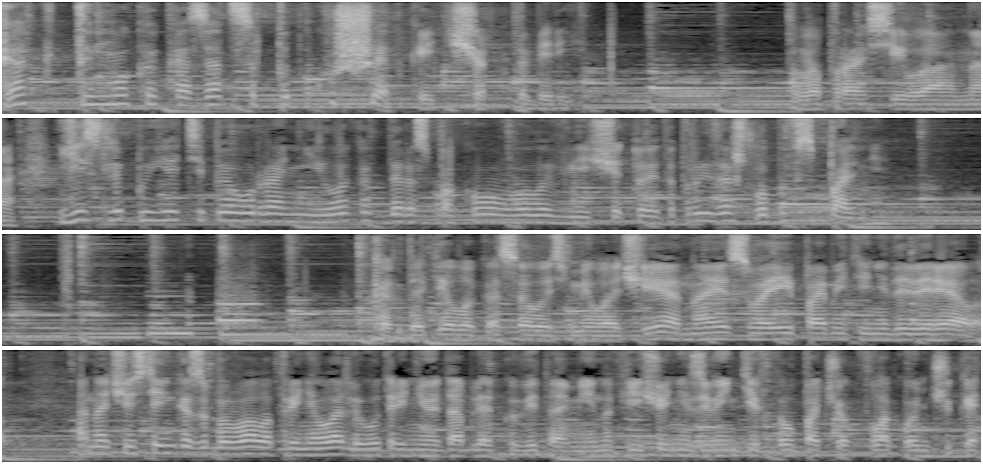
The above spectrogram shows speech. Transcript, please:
«Как ты мог оказаться под кушеткой, черт побери?» Вопросила она. «Если бы я тебя уронила, когда распаковывала вещи, то это произошло бы в спальне». Когда дело касалось мелочей, она и своей памяти не доверяла. Она частенько забывала, приняла ли утреннюю таблетку витаминов, еще не завинтив колпачок флакончика,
